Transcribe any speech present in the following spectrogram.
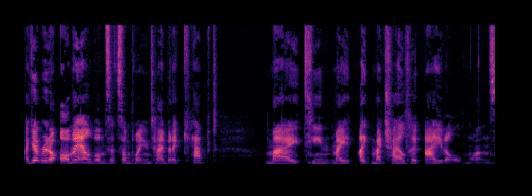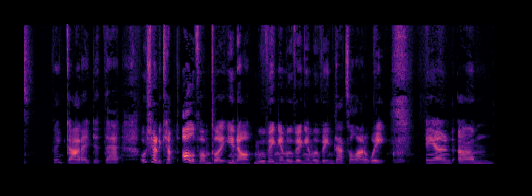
I get rid of all my albums at some point in time, but I kept my teen, my, like my childhood idol ones. Thank God I did that. I wish I'd have kept all of them, but you know, moving and moving and moving, that's a lot of weight. And, um,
